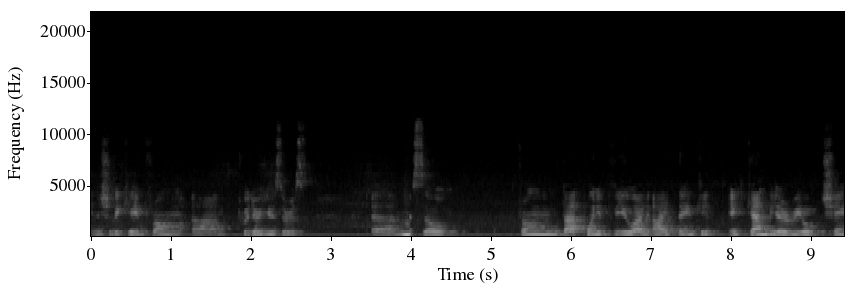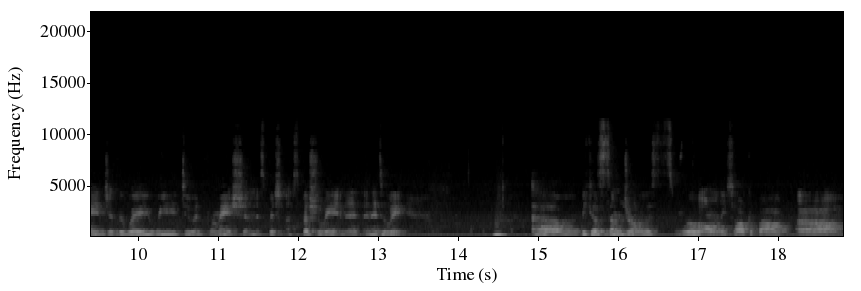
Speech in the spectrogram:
initially came from um, Twitter users. Um, mm. so from that point of view, I, I think it, it can be a real change in the way we do information, especially, especially in, in Italy. Mm. Um, because some journalists will only talk about um,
